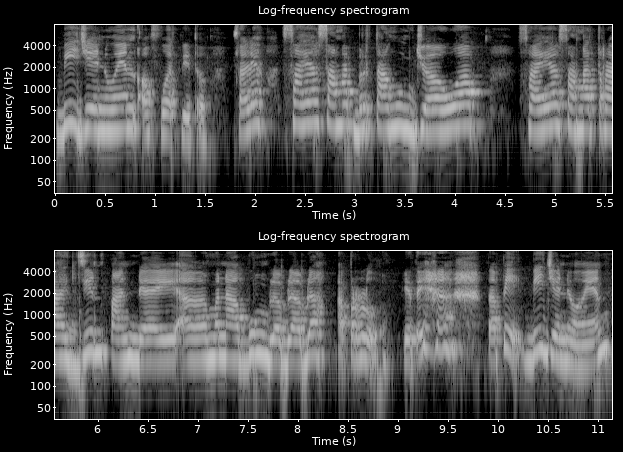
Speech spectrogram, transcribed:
be genuine of what gitu. Misalnya saya sangat bertanggung jawab saya sangat rajin, pandai uh, menabung, bla bla bla, nggak perlu, gitu ya. Tapi be genuine,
